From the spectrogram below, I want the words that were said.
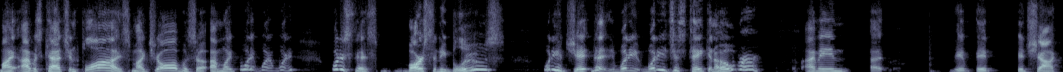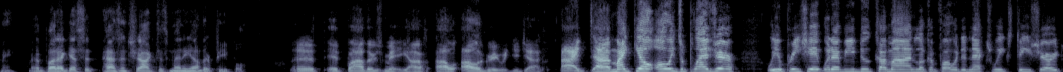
my I was catching flies. My jaw was up. I'm like, what what what what is this? Varsity Blues? What are you what are you what are you just taking over? I mean, uh, it it it shocked me, uh, but I guess it hasn't shocked as many other people. It, it bothers me. I'll, I'll I'll agree with you, John. All right, uh, Mike Gill, always a pleasure. We appreciate whatever you do. Come on, looking forward to next week's T-shirt.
